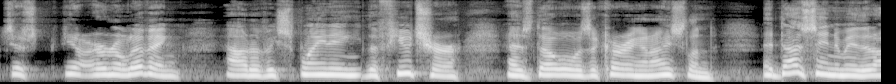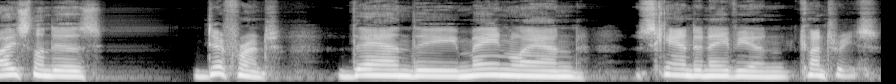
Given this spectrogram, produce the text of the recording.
just you know earn a living out of explaining the future as though it was occurring in Iceland. It does seem to me that Iceland is different than the mainland Scandinavian countries.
